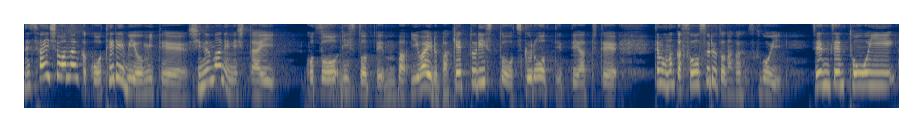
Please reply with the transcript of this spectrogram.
で最初はなんかこうテレビを見て死ぬまでにしたいことリストって、ばいわゆるバケットリストを作ろうって言ってやっててでもなんかそうするとなんかすごい全然遠い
